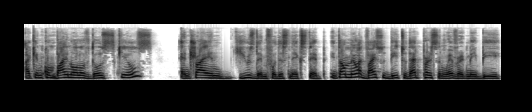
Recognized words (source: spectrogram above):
I can combine all of those skills and try and use them for this next step. Então, meu advice would be to that person, whoever it may be,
